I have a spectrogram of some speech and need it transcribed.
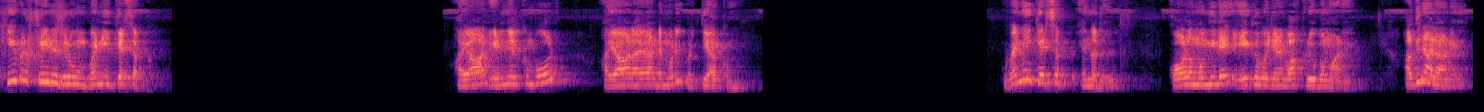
He will clean his room when he gets up അയാൾ എഴുന്നേൽക്കുമ്പോൾ അയാൾ അയാളുടെ മുറി വൃത്തിയാക്കും. വെൻ ഹി ഗെറ്റ്സ് അപ്പ് എന്നത് കോളം ഒന്നിലെ ഏകവചന വാക് രൂപമാണ്. അതിനാലാണ്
